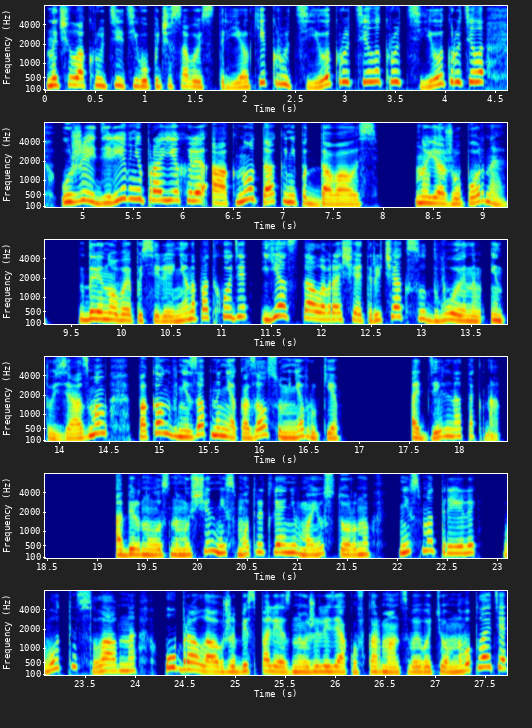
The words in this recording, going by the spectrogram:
Начала крутить его по часовой стрелке, крутила, крутила, крутила, крутила. Уже и деревню проехали, а окно так и не поддавалось. Но я же упорная. Да и новое поселение на подходе. Я стала вращать рычаг с удвоенным энтузиазмом, пока он внезапно не оказался у меня в руке. Отдельно от окна. Обернулась на мужчин, не смотрят ли они в мою сторону. Не смотрели. Вот и славно. Убрала уже бесполезную железяку в карман своего темного платья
